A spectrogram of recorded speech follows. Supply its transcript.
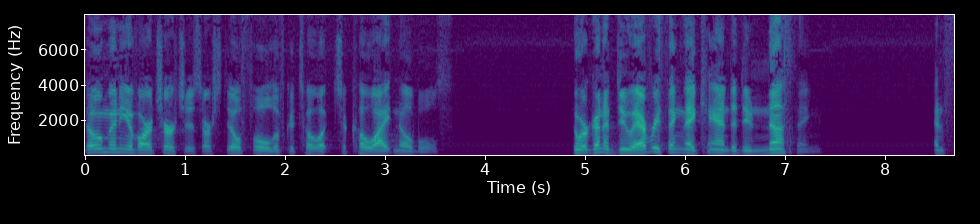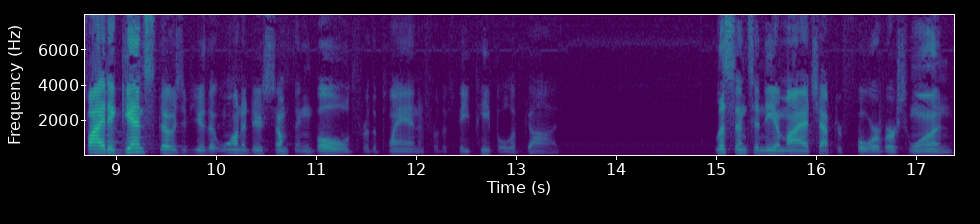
so many of our churches are still full of Tekoite nobles who are going to do everything they can to do nothing and fight against those of you that want to do something bold for the plan and for the people of God. Listen to Nehemiah chapter 4, verse 1.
